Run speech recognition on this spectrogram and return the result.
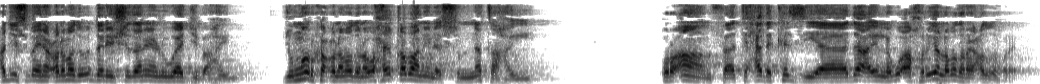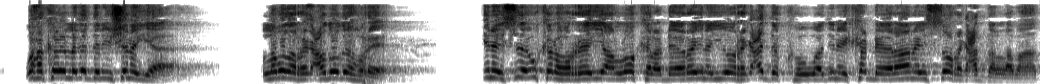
Xadiis baynay culammadu u daliishadaan inaanu waajib ahayn. Jumhuurka culammaduna waxay qabaan inay sunne tahay. Qur'aan faatixada ka ziyaada ah in lagu akhriyo labada ragcadood hore. Waxaa kaloo laga daliishanayaa labada ragcadood ee hore inay siday u kala horreeyaan loo kala dheeraynayo ragcadda koowaad inay ka dheeraanayso ragcadda labaad.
